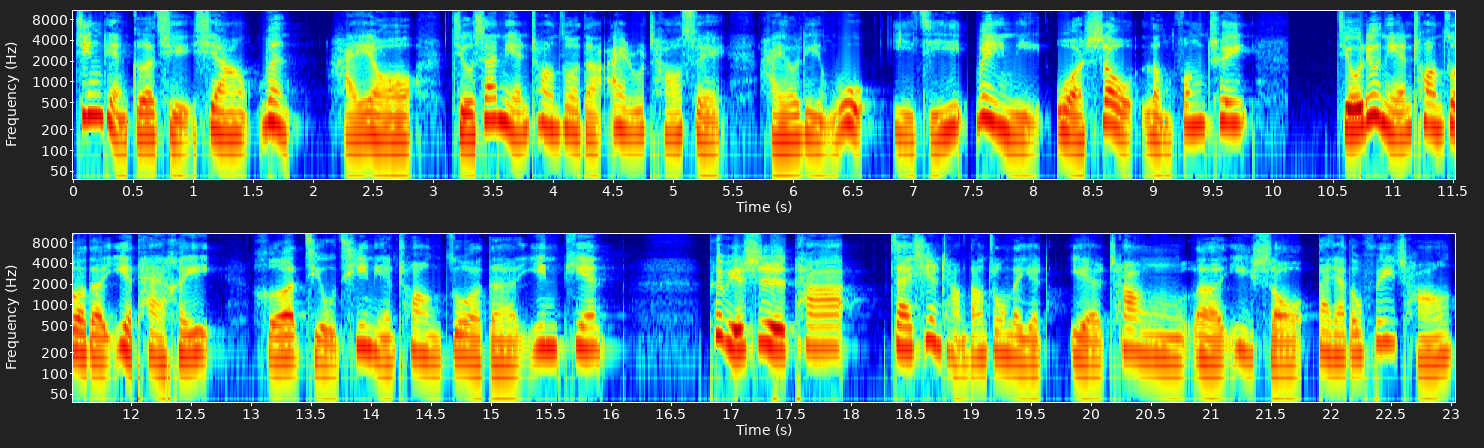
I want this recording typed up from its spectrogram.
经典歌曲，像《问》，还有九三年创作的《爱如潮水》，还有《领悟》，以及《为你我受冷风吹》。九六年创作的《夜太黑》和九七年创作的《阴天》，特别是他。在现场当中呢，也也唱了一首大家都非常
